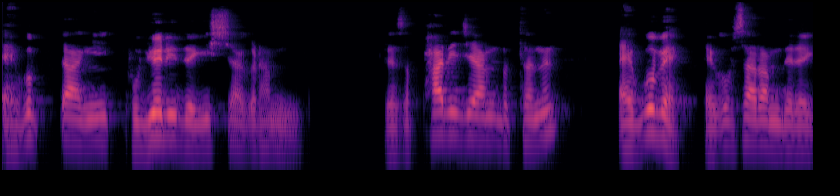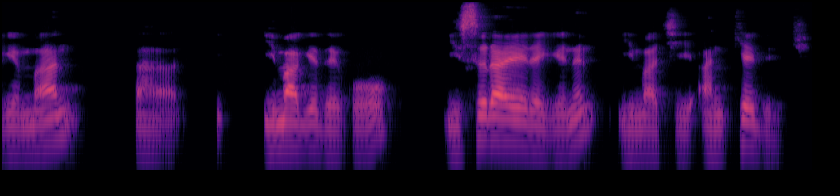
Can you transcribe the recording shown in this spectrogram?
애굽 땅이 구별이 되기 시작을 합니다. 그래서 파리 재앙부터는 애굽에 애굽 사람들에게만 아, 임하게 되고 이스라엘에게는 임하지 않게 되죠.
